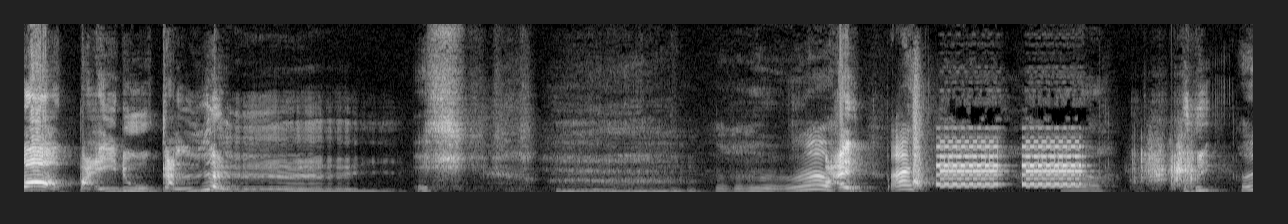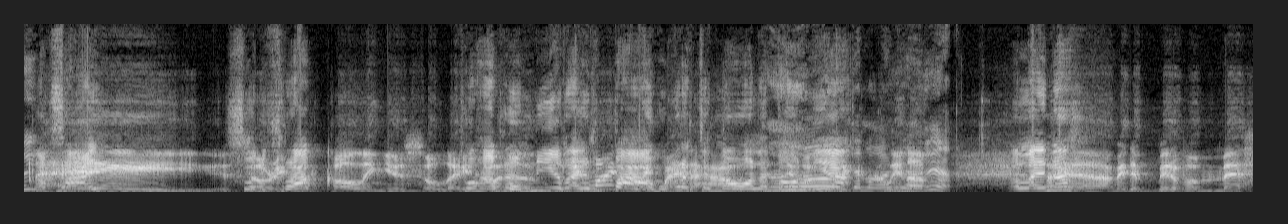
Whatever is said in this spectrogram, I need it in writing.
ก็ไปดูกันเลย ไปไปเฮ้ยเฮ้ยรับสาย Hey, Sorry, sorry crap. for calling you so late. โทรหา but, ผ uh, มมี would อะไร you หรือ mind เปล่า coming ผม by กำลัง the จะ house นอนละ and ตอนเนี้ย just จะนอนอยู่ clean แล้ว up? เนี่ย อะไร I, นะ uh, I made a bit of a mess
